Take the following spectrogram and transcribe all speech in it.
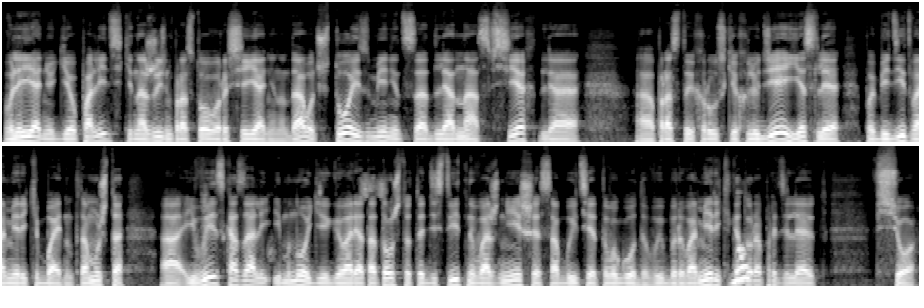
влиянию геополитики на жизнь простого россиянина. Да, вот что изменится для нас всех, для простых русских людей, если победит в Америке Байден. Потому что а, и вы сказали, и многие говорят о том, что это действительно важнейшее событие этого года. Выборы в Америке, ну, которые определяют все.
